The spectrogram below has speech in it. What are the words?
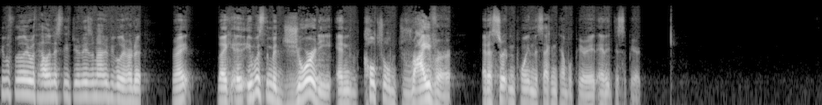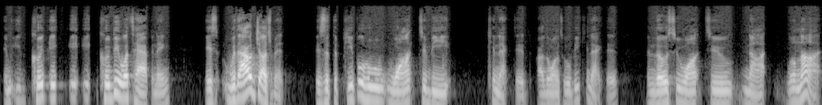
People familiar with Hellenistic Judaism? How many people have heard it? Right? Like it, was the majority and cultural driver at a certain point in the Second Temple period, and it disappeared. And it could, it, it, it could be what's happening is without judgment is that the people who want to be connected are the ones who will be connected, and those who want to not will not.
